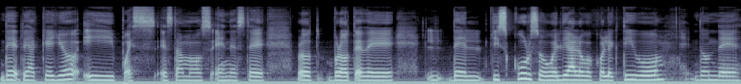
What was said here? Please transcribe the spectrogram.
de, aquello y pues estamos en este brote de, del discurso o el diálogo colectivo donde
